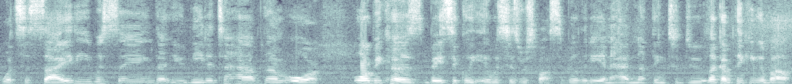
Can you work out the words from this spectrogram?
what society was saying that you needed to have them, or or because basically it was his responsibility and it had nothing to do? Like I'm thinking about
